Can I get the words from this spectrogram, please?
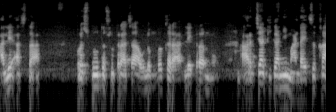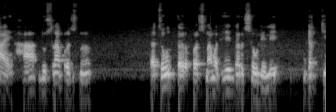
आले असता प्रस्तुत सूत्राचा अवलंब करा. लेकरांनो आरच्या ठिकाणी मांडायचं काय? हा दुसरा प्रश्न. त्याचं उत्तर प्रश्नामध्ये दर्शवलेले टक्के.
